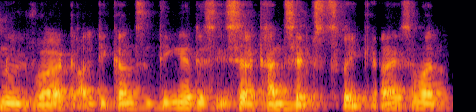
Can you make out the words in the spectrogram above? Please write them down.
New Work, all die ganzen Dinge, das ist ja kein Selbstzweck. Ja? Ich sag mal,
